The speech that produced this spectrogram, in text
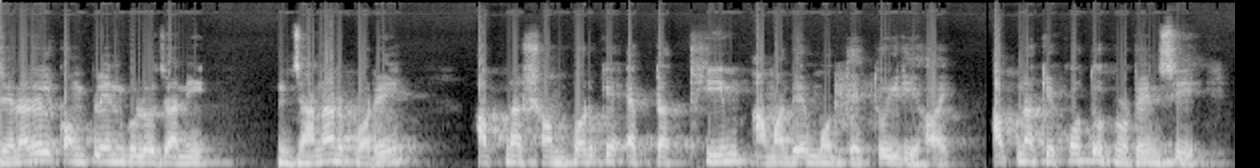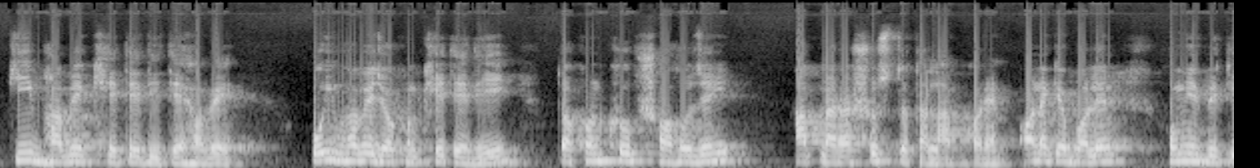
জেনারেল কমপ্লেনগুলো জানি, জানার পরে আপনার সম্পর্কে একটা থিম আমাদের মধ্যে তৈরি হয়। আপনাকে কত প্রোটেন্সি কীভাবে খেতে দিতে হবে, ওইভাবে যখন খেতে দিই, তখন খুব সহজেই আপনারা সুস্থতা লাভ করেন। অনেকে বলেন, হোমিওপ্যাথি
